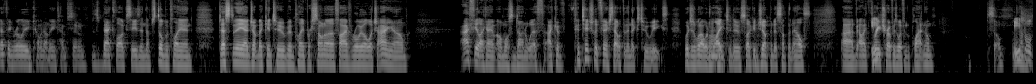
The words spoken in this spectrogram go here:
nothing really coming out anytime soon. It's backlog season. I'm still been playing Destiny. I jumped back into. Been playing Persona Five Royal, which I am. I feel like I am almost done with. I could potentially finish that within the next two weeks, which is what I would Mhm. like to do, so I could jump into something else. Uh, I've got like three E- trophies away from the platinum. So um, Evil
